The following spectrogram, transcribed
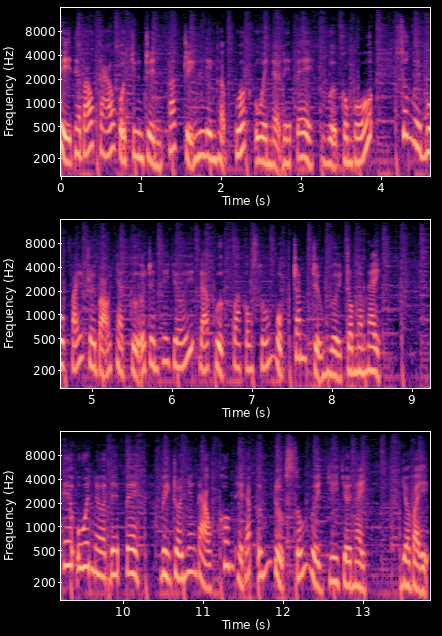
Quý vị, theo báo cáo của chương trình Phát triển Liên Hợp Quốc UNDP vừa công bố, số người buộc phải rời bỏ nhà cửa trên thế giới đã vượt qua con số 100 triệu người trong năm nay. Theo UNDP, viện trợ nhân đạo không thể đáp ứng được số người di dời này. Do vậy,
